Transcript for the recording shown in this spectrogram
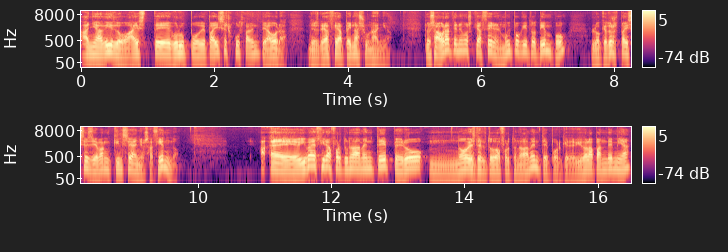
añadido a este grupo de países justamente ahora, desde hace apenas un año. Entonces ahora tenemos que hacer en muy poquito tiempo lo que otros países llevan 15 años haciendo. Eh, iba a decir afortunadamente, pero mm, no es del todo afortunadamente, porque debido a la pandemia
